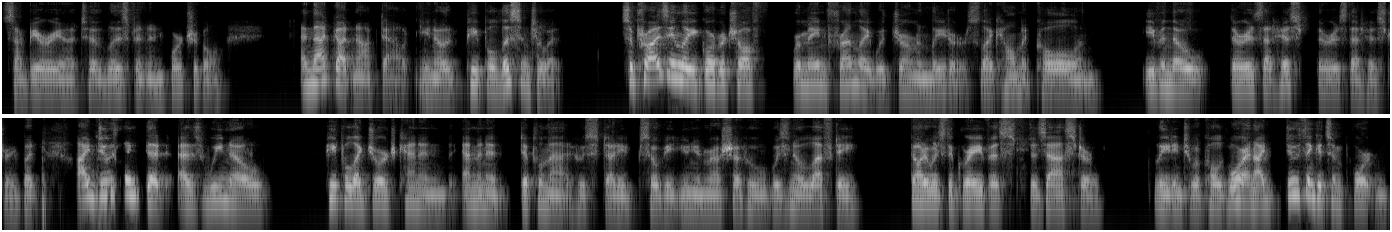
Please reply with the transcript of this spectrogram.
Siberia to Lisbon in Portugal. And that got knocked out. You know, people listened to it. Surprisingly, Gorbachev remained friendly with German leaders like Helmut Kohl, and even though there is that his there is that history, but I do think that as we know, people like George Kennan, the eminent diplomat who studied Soviet Union Russia, who was no lefty, thought it was the gravest disaster leading to a Cold War. And I do think it's important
